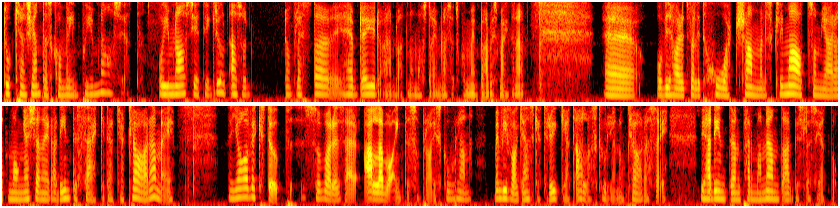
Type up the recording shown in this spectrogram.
då kanske jag inte ens kommer in på gymnasiet. Och gymnasiet är grund, alltså de flesta hävdar ju idag ändå att man måste ha gymnasiet för att komma in på arbetsmarknaden. Eh, och vi har ett väldigt hårt samhällsklimat som gör att många känner idag, det är inte säkert att jag klarar mig. När jag växte upp så var det så här, alla var inte så bra i skolan. Men vi var ganska trygga att alla skulle nog klara sig. Vi hade inte en permanent arbetslöshet på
